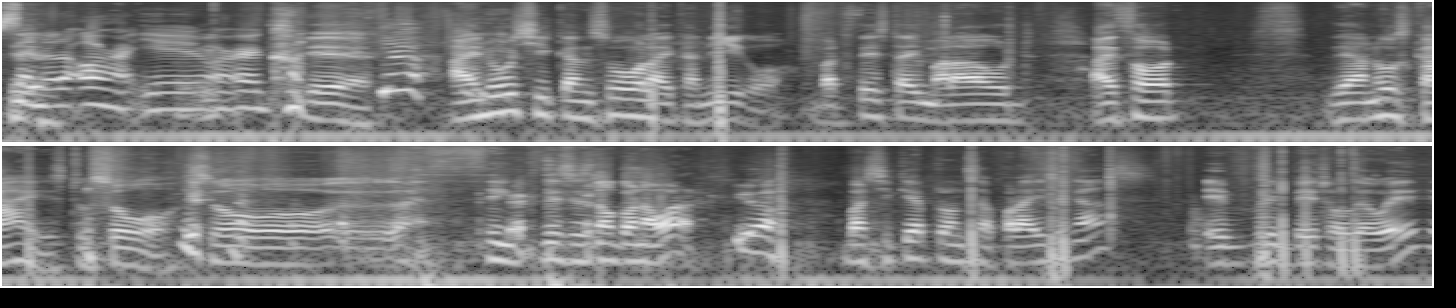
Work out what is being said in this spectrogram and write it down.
Senator, all right, yeah, all right, cool. Yeah. I know she can soar like an eagle, but this time around, I thought there are no skies to soar. So uh, I think this is not going to work. Yeah. But she kept on surprising us. every bit of the way.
